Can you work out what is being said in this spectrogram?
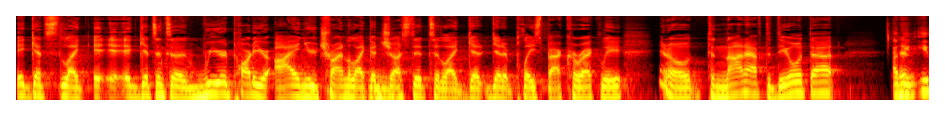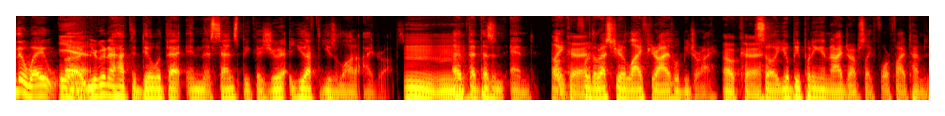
it gets like it, it gets into a weird part of your eye, and you're trying to like Mm. adjust it to like get get it placed back correctly. You know, to not have to deal with that. I mean, either way, Yeah. uh, you're gonna have to deal with that in a sense because you you have to use a lot of eye drops. Like, that doesn't end. Like Okay. for the rest of your life, your eyes will be dry. Okay. So you'll be putting in eye drops like four or five times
